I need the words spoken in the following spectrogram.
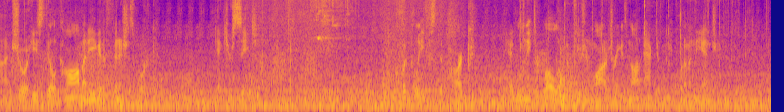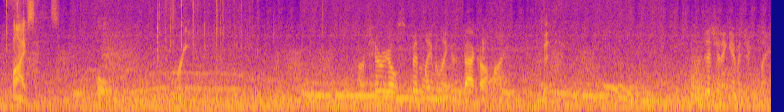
I'm sure he's still calm and eager to finish his work. Take your seat. Quickly, Mr. Park. The head will need to roll if the fusion monitoring is not active when we put him in the engine. Five seconds. Four. Three. Arterial spin labeling is back online. Good. Positioning imaging plates.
